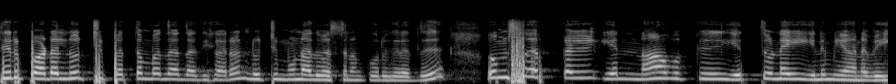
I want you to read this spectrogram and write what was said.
திருப்பாடல் நூற்றி பத்தொன்பதாவது அதிகாரம் நூற்றி மூணாவது வசனம் கூறுகிறது உம் சொற்கள் என் நாவுக்கு எத்துணை இனிமையானவை.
